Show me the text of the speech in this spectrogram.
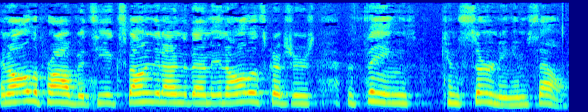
and all the prophets, he expounded unto them in all the scriptures the things concerning himself.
